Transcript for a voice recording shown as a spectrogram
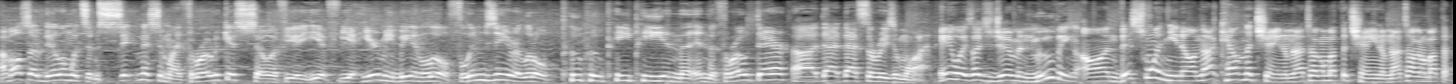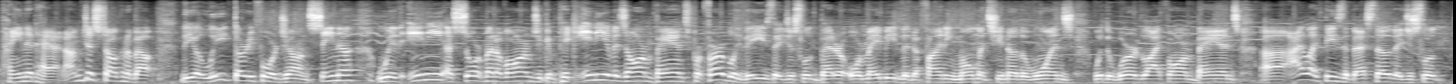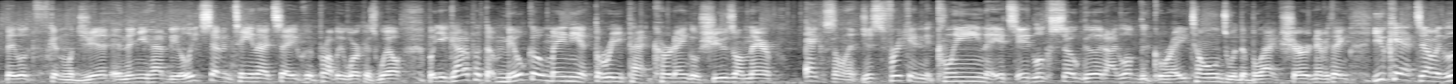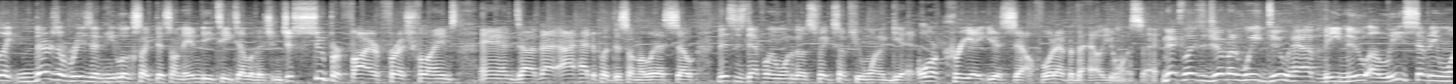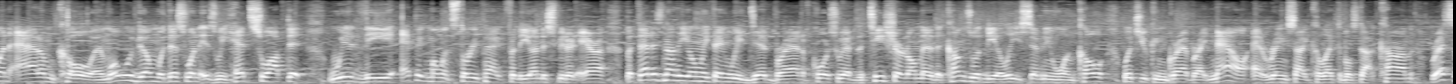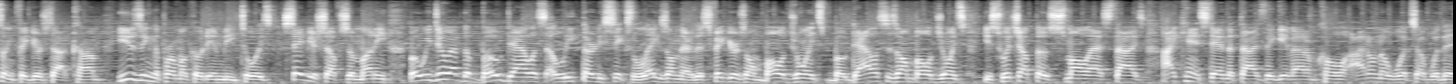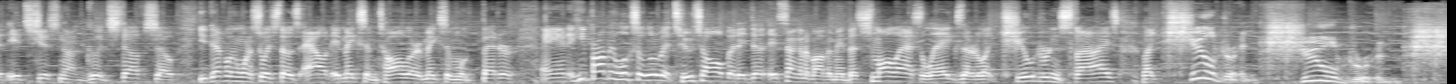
I'm also dealing with some sickness in my throaticus, so if you if you hear me being a little flimsy or a little poo-poo pee-pee in the in the throat there, uh, that that's the reason why. Anyways, ladies and gentlemen, moving on. This one, you know, I'm not counting the chain. I'm not talking about the chain. I'm not talking about the painted hat. I'm just talking about the Elite 34 John Cena with any assortment of arms. You can pick any of his arm bands, preferably these. They just look better, or maybe the defining moments, you know, the ones with the word life arm bands. Uh, I like these the best, though. They just look, they look freaking legit. And then you have the Elite 17, I'd say it could probably work as well. But you got to put the Milk-O-Mania 3-pack Kurt Angle shoes on there excellent. Just freaking clean. It's It looks so good. I love the gray tones with the black shirt and everything. You can't tell me. Like, there's a reason he looks like this on MDT television. Just super fire, fresh flames, and uh, that I had to put this on the list. So this is definitely one of those fix-ups you want to get or create yourself, whatever the hell you want to say. Next, ladies and gentlemen, we do have the new Elite 71 Adam Cole, and what we've done with this one is we head swapped it with the Epic Moments 3-pack for the Undisputed Era, but that is not the only thing we did, Brad. Of course, we have the t-shirt t-shirt on there that comes with the Elite 71 Cole, which you can grab right now at ringsidecollectibles.com, wrestlingfigures.com, using the promo code MDTOYS. Save yourself some money. But we do have the Bo Dallas Elite 36 legs on there. This figure is on ball joints. Bo Dallas is on ball joints. You switch out those small-ass thighs. I can't stand the thighs they give Adam Cole. I don't know what's up with it. It's just not good stuff, so you definitely want to switch those out. It makes him taller. It makes him look better, and he probably looks a little bit too tall, but it it's not going to bother me. The small-ass legs that are like children's thighs. Like children. Children.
